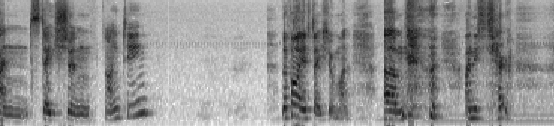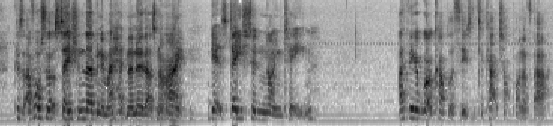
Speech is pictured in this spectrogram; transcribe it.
and Station 19? The fire station one. Um, I need to check, because I've also got Station 11 in my head and I know that's not right. Yeah, Station 19. I think I've got a couple of seasons to catch up on of that.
